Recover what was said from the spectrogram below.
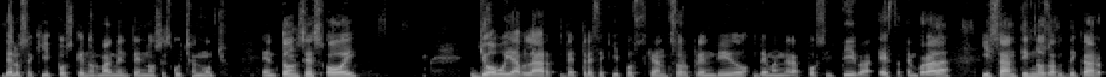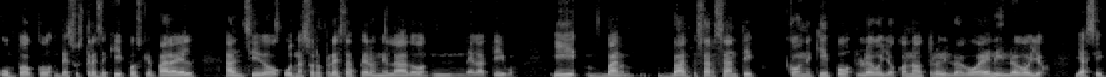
de los equipos que normalmente no se escuchan mucho. Entonces hoy yo voy a hablar de tres equipos que han sorprendido de manera positiva esta temporada y Santi nos va a platicar un poco de sus tres equipos que para él han sido una sorpresa, pero en el lado negativo y va, va, a empezar Santi con equipo, luego yo con otro, y luego él, y luego yo, y así.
